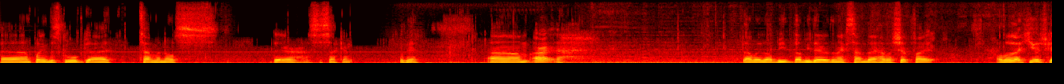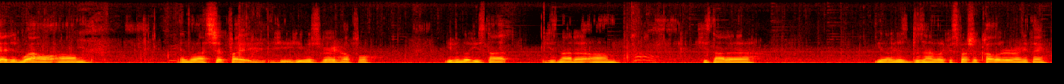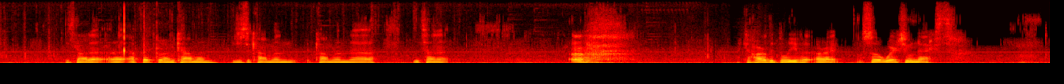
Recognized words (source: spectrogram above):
uh, I'm putting this gold guy, Temenos, there as the second. Okay. Um. All right. That way they'll be they'll be there the next time I have a ship fight. Although that huge guy did well. Um. In the last ship fight, he he was very helpful. Even though he's not he's not a um he's not a you know, he doesn't- have like a special color or anything. He's not a, a epic or uncommon. He's just a common common uh, lieutenant. Ugh. I can hardly believe it. All right, so where to next?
